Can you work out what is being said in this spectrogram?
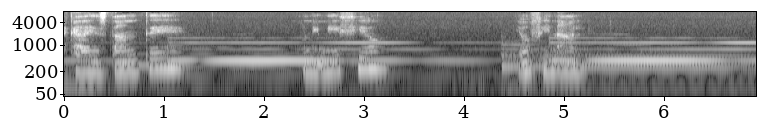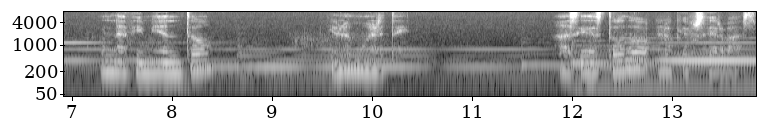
A cada instante, un inicio y un final, un nacimiento y una muerte. Así es todo lo que observas.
